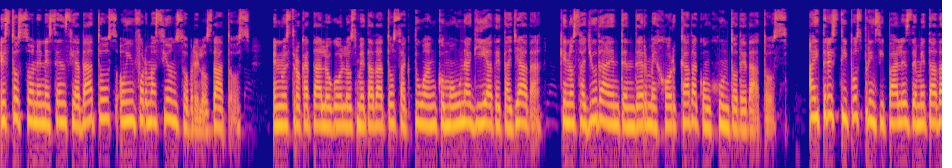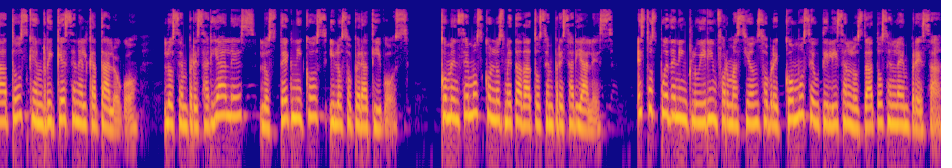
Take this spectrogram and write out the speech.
Estos son en esencia datos o información sobre los datos. En nuestro catálogo, los metadatos actúan como una guía detallada que nos ayuda a entender mejor cada conjunto de datos. Hay tres tipos principales de metadatos que enriquecen el catálogo, los empresariales, los técnicos y los operativos. Comencemos con los metadatos empresariales. Estos pueden incluir información sobre cómo se utilizan los datos en la empresa,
